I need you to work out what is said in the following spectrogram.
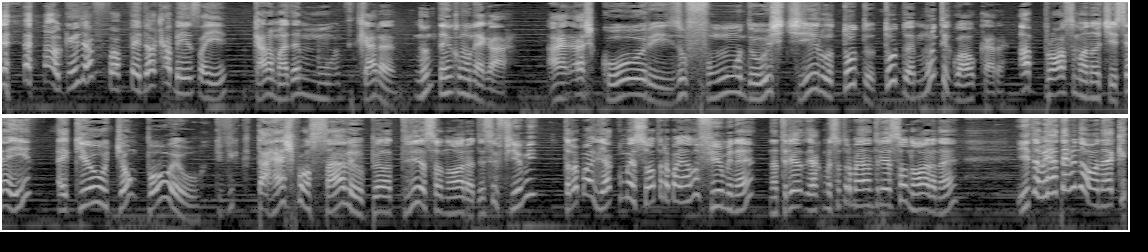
Alguém já foi- perdeu a cabeça aí. Cara, mas é muito. Cara, não tem como negar. A- As cores, o fundo, o estilo, tudo, tudo é muito igual, cara. A próxima notícia aí é que o John Powell, que fica- tá responsável pela trilha sonora desse filme, já começou a trabalhar no filme, né? Na trilha, já começou a trabalhar na trilha sonora, né? E também já terminou, né? Que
